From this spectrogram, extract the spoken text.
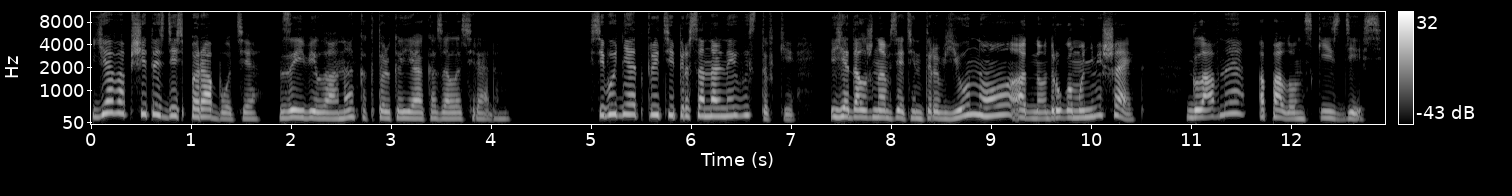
«Я вообще-то здесь по работе», — заявила она, как только я оказалась рядом. «Сегодня открытие персональной выставки, и я должна взять интервью, но одно другому не мешает. Главное, Аполлонский здесь».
